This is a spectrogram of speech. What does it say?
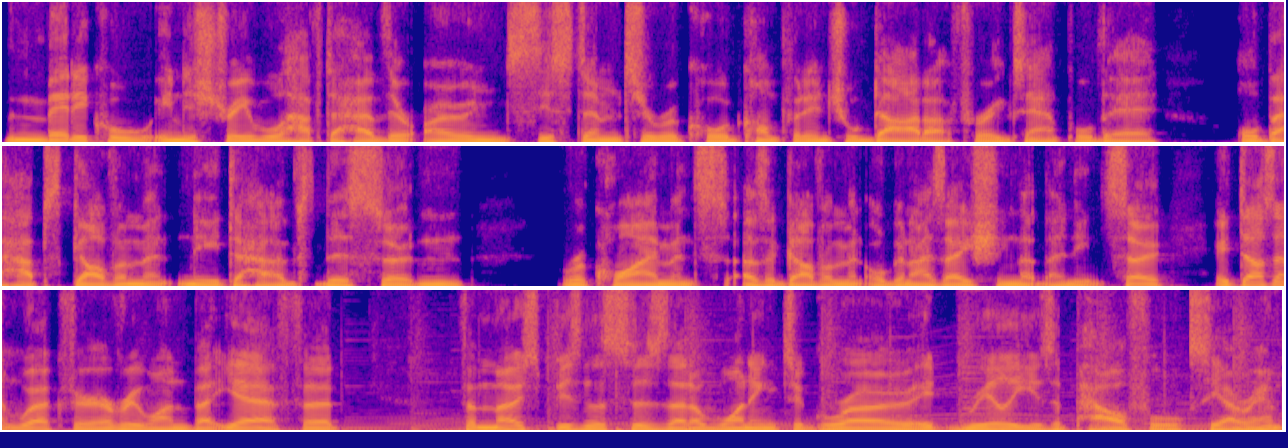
the medical industry will have to have their own system to record confidential data, for example, there. Or perhaps government need to have, there's certain requirements as a government organization that they need. So it doesn't work for everyone, but yeah, for for most businesses that are wanting to grow, it really is a powerful CRM.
